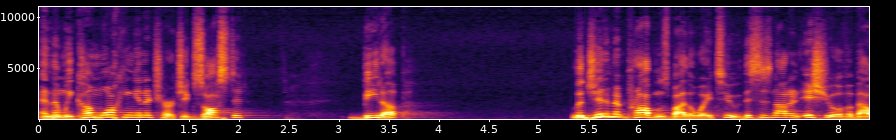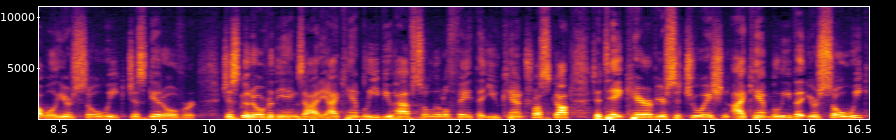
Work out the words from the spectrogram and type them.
And then we come walking into church exhausted, beat up, Legitimate problems, by the way, too. This is not an issue of about, well, you're so weak, just get over it. Just get over the anxiety. I can't believe you have so little faith that you can't trust God to take care of your situation. I can't believe that you're so weak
